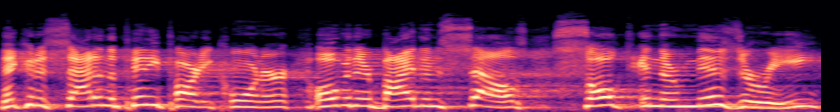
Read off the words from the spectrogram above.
They could have sat in the pity party corner over there by themselves, sulked in their misery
